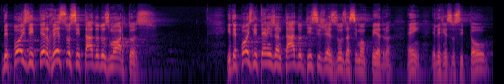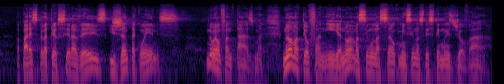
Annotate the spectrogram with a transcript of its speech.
depois de ter ressuscitado dos mortos. E depois de terem jantado, disse Jesus a Simão Pedro: Hein, ele ressuscitou, aparece pela terceira vez e janta com eles. Não é um fantasma, não é uma teofania, não é uma simulação como ensinam as testemunhas de Jeová.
